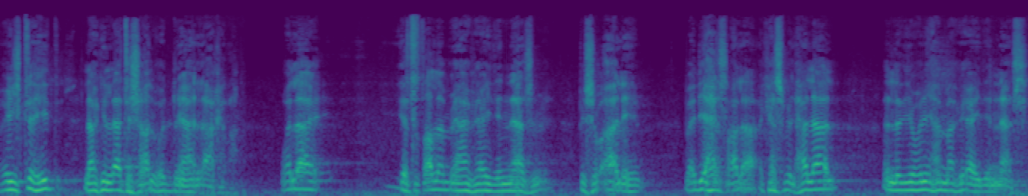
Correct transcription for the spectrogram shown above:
ويجتهد لكن لا تشغله الدنيا عن الآخرة. ولا يتطلب منها في أيدي الناس بسؤالهم بل يحرص على كسب الحلال الذي يغنيه عما في أيدي الناس.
